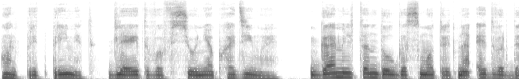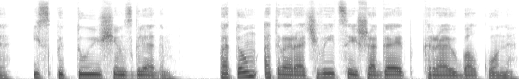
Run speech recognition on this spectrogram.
Он предпримет для этого все необходимое. Гамильтон долго смотрит на Эдварда испытующим взглядом. Потом отворачивается и шагает к краю балкона.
